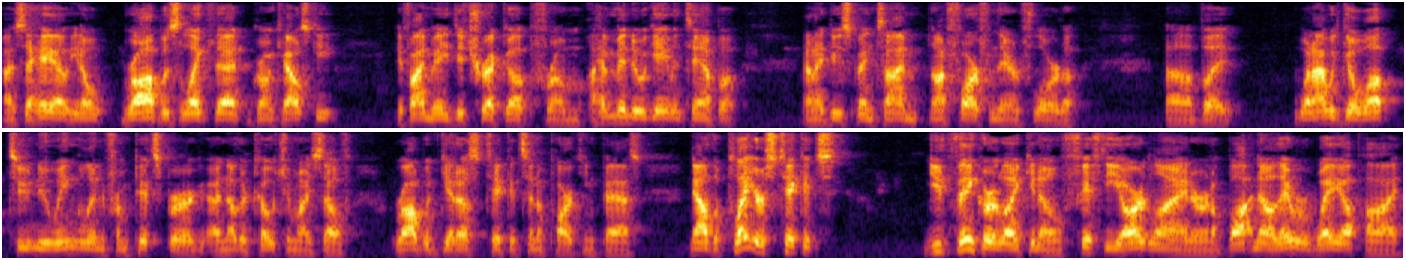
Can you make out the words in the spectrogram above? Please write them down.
I say, hey, you know, Rob was like that, Gronkowski. If I made the trek up from, I haven't been to a game in Tampa, and I do spend time not far from there in Florida. Uh, but when I would go up to New England from Pittsburgh, another coach and myself, Rob would get us tickets and a parking pass. Now the players' tickets, you'd think are like you know fifty yard line or in a bot. No, they were way up high.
